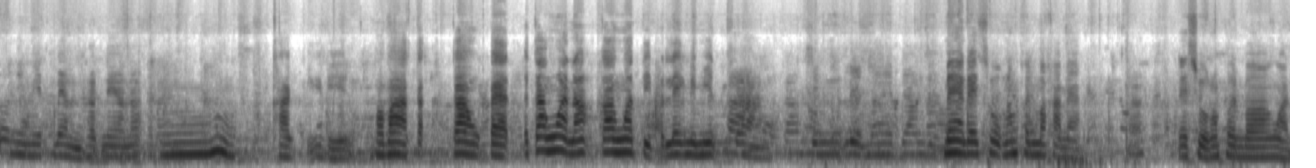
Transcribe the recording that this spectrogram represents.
รถนิมิตแม่นคักแน่เนาะอืมค่ะอีดีเพราะว่าเก้าแปดเก้างวดเนาะเก้างวดติดเป็นเลขนิมิต จ้าเป็นเลขนิมิตอย่างเดียวแม่ได้โชคน้ำเพิ่นบ่ค่ะแม่ ได้โชคน้ำเพิ่นบ่งวด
